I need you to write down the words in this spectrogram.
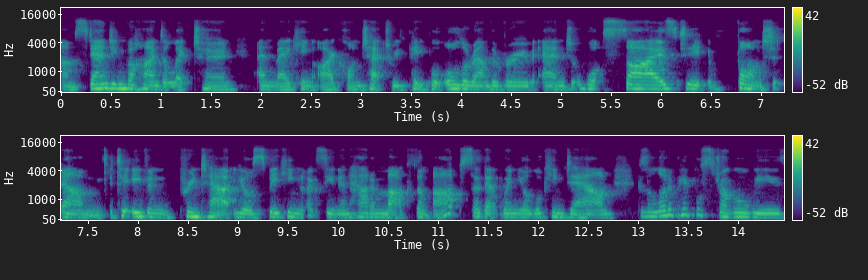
um, standing behind a lectern and making eye contact with people all around the room and what size to font um, to even print out your speaking notes in and how to mark them up so that when you're looking down, because a lot of people struggle with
